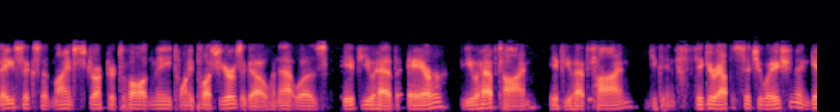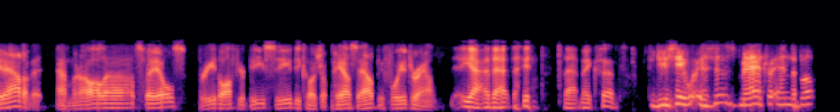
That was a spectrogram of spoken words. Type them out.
basics that my instructor taught me 20 plus years ago, and that was if you have air, you have time. If you have time, you can figure out the situation and get out of it. And when all else fails, breathe off your BC because you'll pass out before you drown. yeah, that that makes sense. Did you see, is his mantra in the book?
